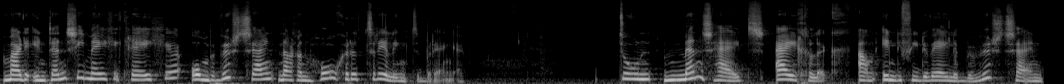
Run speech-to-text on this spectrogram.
maar de intentie meegekregen om bewustzijn naar een hogere trilling te brengen. Toen mensheid eigenlijk aan individuele bewustzijn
